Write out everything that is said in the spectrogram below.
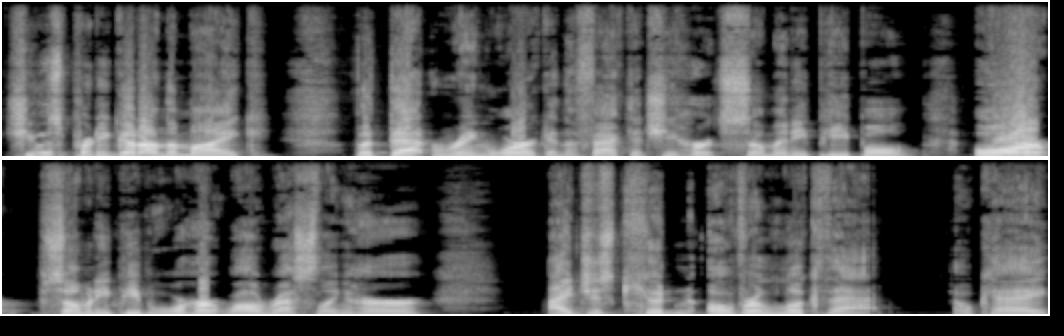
She was pretty good on the mic, but that ring work and the fact that she hurt so many people or so many people were hurt while wrestling her, I just couldn't overlook that. Okay.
